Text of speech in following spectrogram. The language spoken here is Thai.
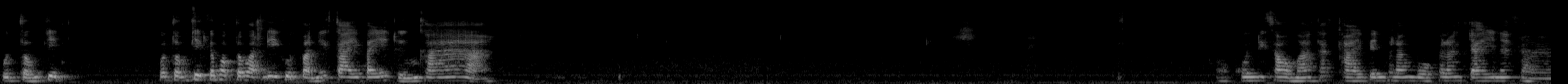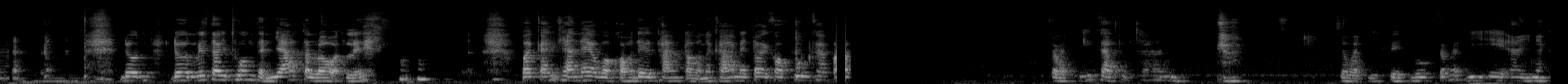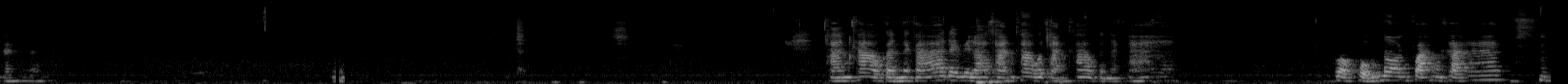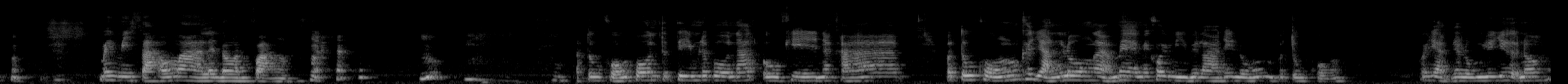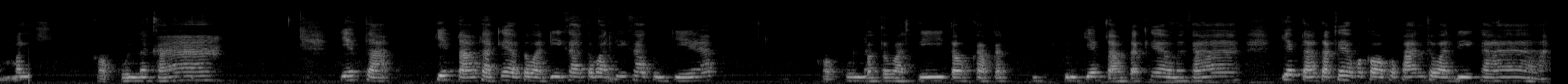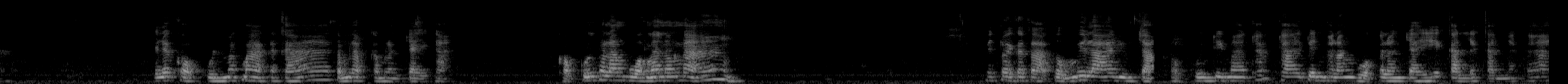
คุณสมจิต คุณสมจิตก็บอกสวัสดีคุณฝันให้ไกลไปถึงค่ะ ขอบคุณที่เข้ามาทักทายเป็นพลังบวกพลังใจนะคะ โดนโดนไม่ต้อยท่วงสัญญาตลอดเลยปาไกชาแนลบอกขอเดินทางต่อนะคะแม่ต้อยขอบคุณค่ะ สวัสดีค่ะทุกท่าน สวัสดี Facebook สวัสดี AI นะคะทานข้าวกันนะคะ ได้เวลาทานข้าวก็ทานข้าวกันนะคะ บอกผมนอนฟังครับไม่มีสาวมาและนอนฟัง ประตูโขงโพนสตรีมและโบนัสโอเคนะคะ ประตูโขงขยันลงอะ แม่ไม่ค่อยมีเวลาได้ลงประตูโขงก็อยากจะลงเยอะๆเนาะมันขอบคุณนะคะ เจี๊ยบตาเจี๊ยบสาวตาแก้วสวัสดีค่ะ สวัสดีค่ะคุณเจี๊ยบ ขอบคุณสวัสดีตอบกลับกับคุณเจี๊ยบสาวตาแก้วนะคะ เจี๊ยบสาวตาแก้วประกอบประพันธ์สวัสดีค่ะ และขอบคุณมากๆนะคะสำหรับกำลังใจค่ะ ขอบคุณพลังบวกนะน้องนาง เป็นต่อยกระสะสมเวลาอยู่จักขอบคุณที่มาทักทายเป็นพลังบวกพลังใจให้กันและกันนะคะ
